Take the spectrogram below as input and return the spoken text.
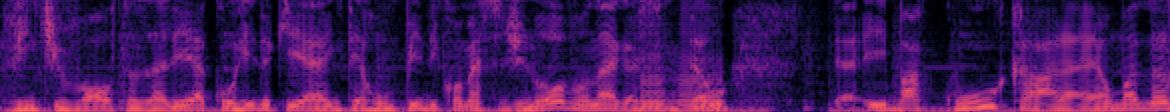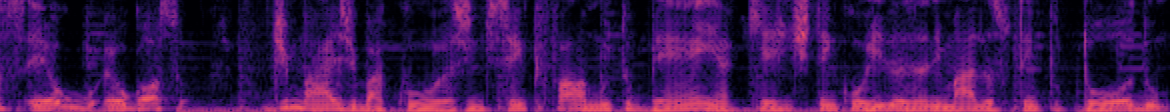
20 voltas ali, a corrida que é interrompida e começa de novo, né, Garcia? Uhum. Então, é, e Baku, cara, é uma das. Eu, eu gosto demais de Baku. A gente sempre fala muito bem. Aqui a gente tem corridas animadas o tempo todo.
